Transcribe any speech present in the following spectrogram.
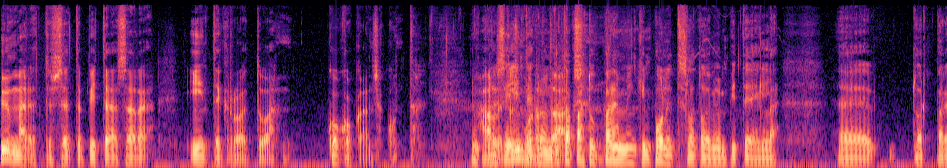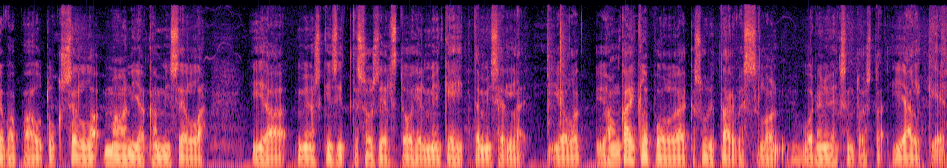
ymmärretty se, että pitää saada integroitua koko kansakunta? No, kyllä se integrointi taakse. tapahtuu paremminkin poliittisilla toimenpiteillä, eh, torpparivapautuksella, maan jakamisella ja myöskin sitten sosiaalisten ohjelmien kehittämisellä, jolla, johon kaikilla puolilla on aika suuri tarve silloin vuoden 19 jälkeen.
